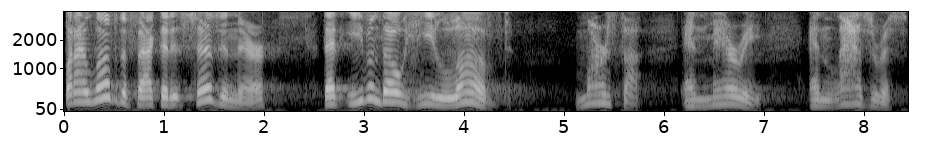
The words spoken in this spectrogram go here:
But I love the fact that it says in there that even though he loved Martha and Mary and Lazarus,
